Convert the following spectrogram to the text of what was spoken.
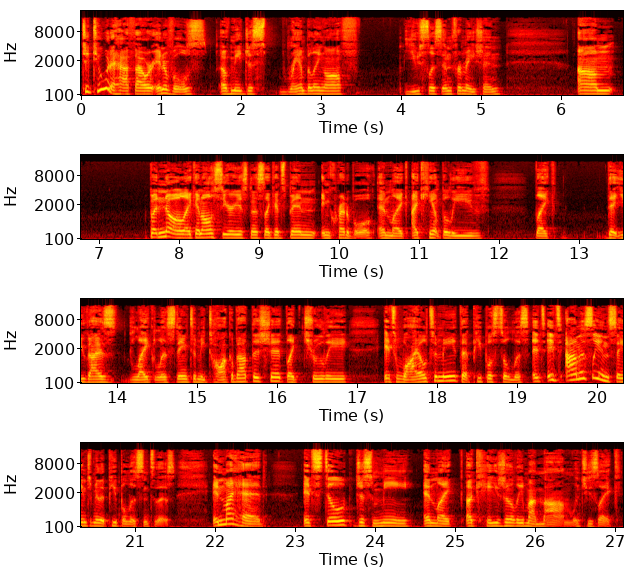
to two and a half hour intervals of me just rambling off useless information. Um, but no, like in all seriousness, like it's been incredible, and like I can't believe, like that you guys like listening to me talk about this shit. Like truly, it's wild to me that people still listen. It's it's honestly insane to me that people listen to this. In my head, it's still just me and like occasionally my mom when she's like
